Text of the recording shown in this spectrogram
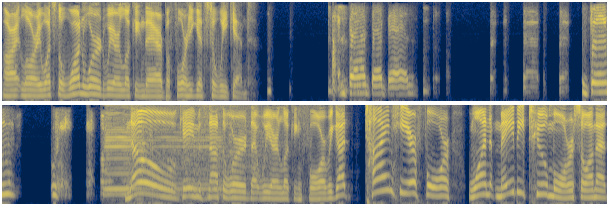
All right, Lori, what's the one word we are looking there before he gets to weekend? Bad, bad, bad. Game. No, game is not the word that we are looking for. We got time here for one, maybe two more. So on that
